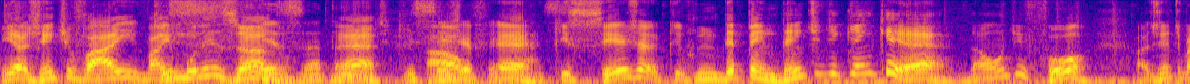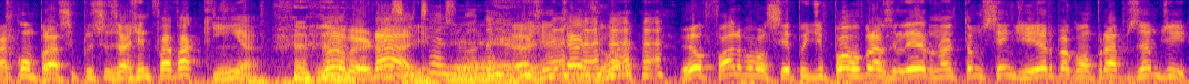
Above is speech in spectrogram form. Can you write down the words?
e a gente vai vai que imunizando. Exatamente, né? que seja Ao, eficaz. É, que seja, que, independente de quem que é, da onde for, a gente vai comprar. Se precisar, a gente faz vaquinha. Não é verdade? a gente ajuda. É. A gente ajuda. Eu falo pra você, pedir povo brasileiro, nós estamos sem dinheiro pra comprar, precisamos de,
